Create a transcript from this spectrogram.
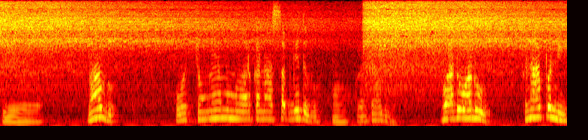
Yeah. Bro, pocongnya mengeluarkan asap gitu bro. Oh, kalian tahu tuh. Waduh, waduh, kenapa nih?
